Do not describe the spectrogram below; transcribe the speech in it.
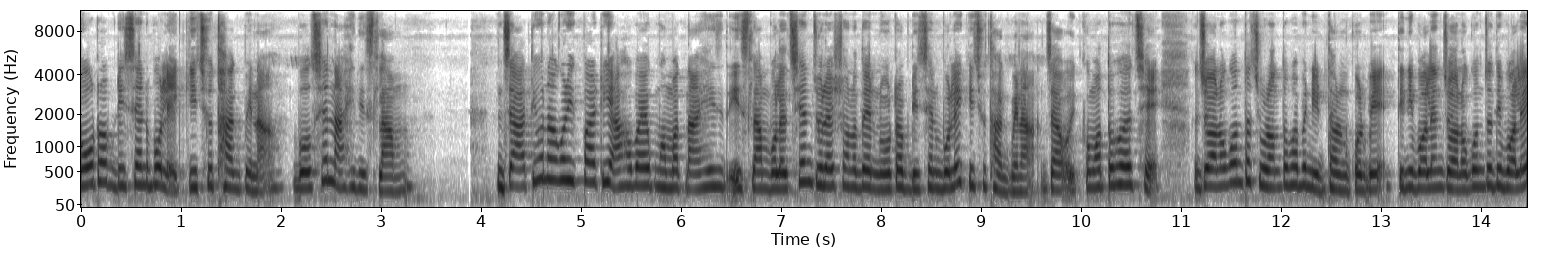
নোট অফ ডিসেন্ট বলে কিছু থাকবে না বলছেন নাহিদ ইসলাম। জাতীয় নাগরিক পার্টি আহ্বায়ক মোহাম্মদ নাহিদ ইসলাম বলেছেন, জুলাই সনদের নোট অফ ডিসেন্ট বলে কিছু থাকবে না, যা ঐক্যমত হয়েছে। জনগণ তা চূড়ান্তভাবে নির্ধারণ করবে। তিনি বলেন, জনগণ যদি বলে,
